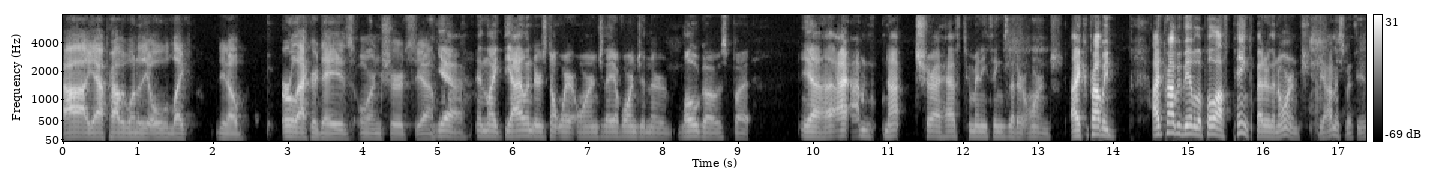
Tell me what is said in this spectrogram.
Ah, yeah, probably one of the old like you know Urlacher days orange shirts. Yeah, Yeah, and like the Islanders don't wear orange; they have orange in their logos. But yeah, I, I'm not sure I have too many things that are orange. I could probably, I'd probably be able to pull off pink better than orange. To be honest with you,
